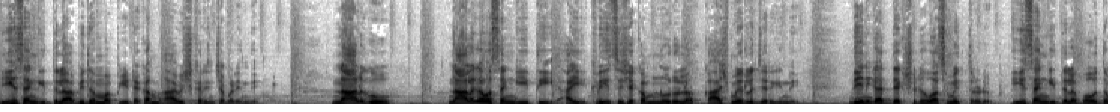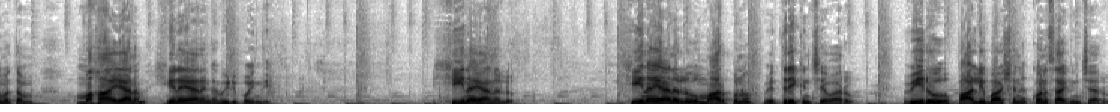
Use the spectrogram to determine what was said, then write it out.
ఈ సంగీతిలో అభిధమ్మ పీఠకం ఆవిష్కరించబడింది. నాలుగు నాలుగవ సంగీతి ఐ క్రీస్తు శకం నూరులో కాశ్మీర్లో జరిగింది. దీనికి అధ్యక్షుడు వసుమిత్రుడు. ఈ సంగీతిలో బౌద్ధమతం మహాయానం హీనయానంగా విడిపోయింది. హీనయానులు. హీనయానులు మార్పును వ్యతిరేకించేవారు. వీరు పాళీ భాషను కొనసాగించారు.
